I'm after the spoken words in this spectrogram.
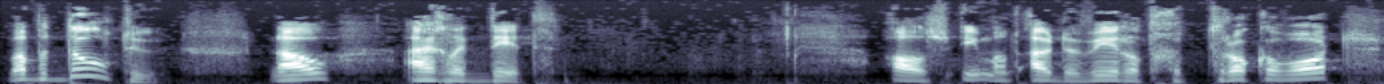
Wat bedoelt u? Nou, eigenlijk dit. Als iemand uit de wereld getrokken wordt,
